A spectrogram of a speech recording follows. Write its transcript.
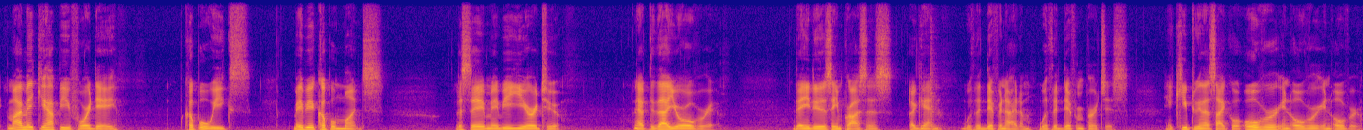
It might make you happy for a day, a couple weeks, maybe a couple months. Let's say maybe a year or two. And after that, you're over it. Then you do the same process again with a different item, with a different purchase. And you keep doing that cycle over and over and over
